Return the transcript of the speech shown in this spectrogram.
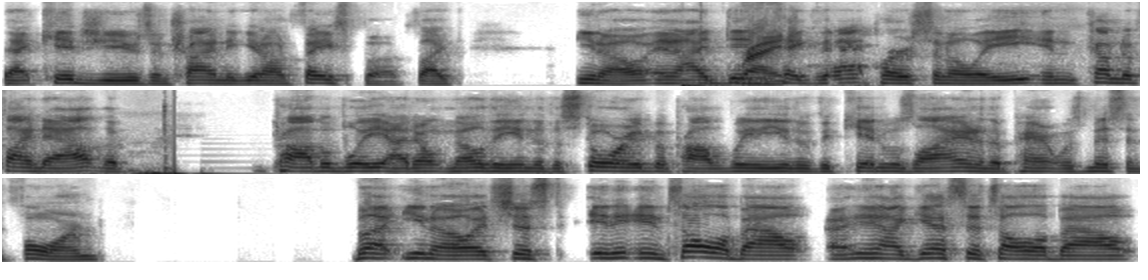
that kids use and trying to get on Facebook. Like, you know, and I didn't Right. take that personally. And come to find out that probably I don't know the end of the story, but probably either the kid was lying or the parent was misinformed. But you know, it's just it, it's all about. I, mean, I guess it's all about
